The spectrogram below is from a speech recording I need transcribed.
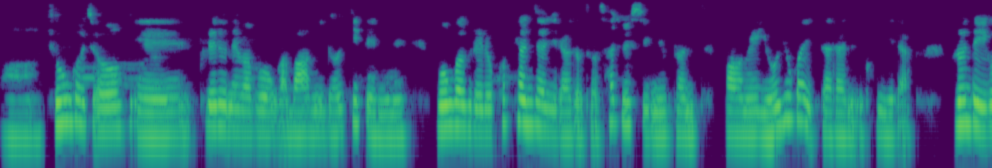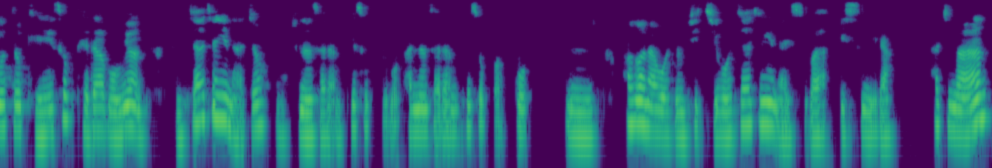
어, 좋은 거죠. 예. 그래도 내가 무언가 마음이 넓기 때문에 무언가 그래도 커피 한 잔이라도 더 사줄 수 있는 그런 마음의 여유가 있다라는 겁니다. 그런데 이것도 계속 되다 보면 좀 짜증이 나죠. 주는 사람 계속 주고 받는 사람 계속 받고 음, 화가 나고 좀 지치고 짜증이 날 수가 있습니다. 하지만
